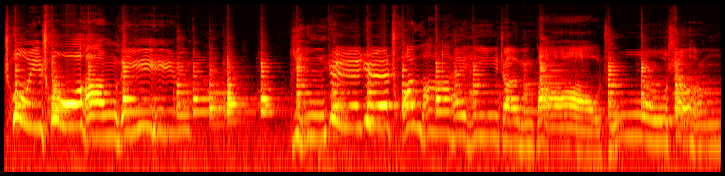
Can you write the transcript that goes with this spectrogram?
吹窗棂，隐约约传来一阵爆竹声。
